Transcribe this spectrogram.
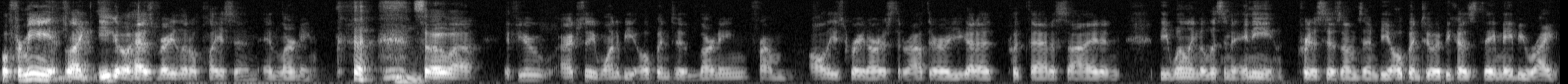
Well, for me, like ego has very little place in in learning. mm-hmm. So uh, if you actually want to be open to learning from all these great artists that are out there, you got to put that aside and be willing to listen to any criticisms and be open to it because they may be right,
